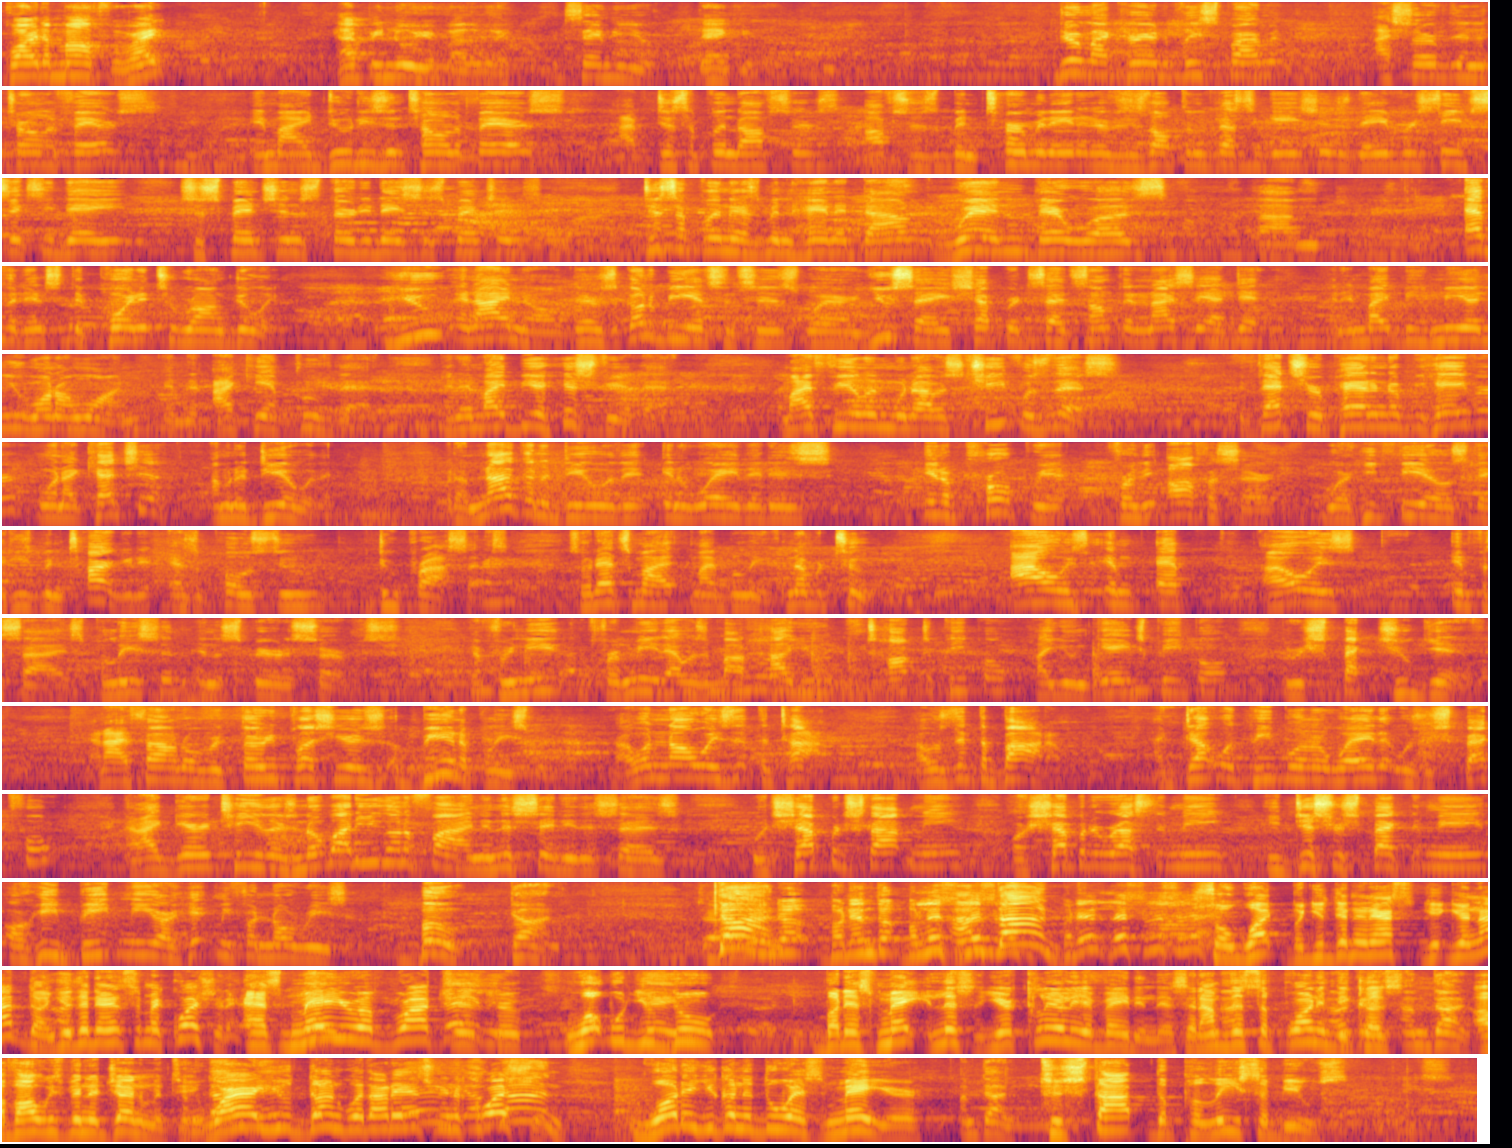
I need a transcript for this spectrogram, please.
Quite a mouthful, right? Happy New Year, by the way. Same to you. Thank you. During my career in the police department, I served in internal affairs. In my duties in internal affairs, I've disciplined officers. Officers have been terminated as a result of investigations. They've received 60-day suspensions, 30-day suspensions. Discipline has been handed down when there was um, evidence that pointed to wrongdoing. You and I know there's going to be instances where you say Sheppard said something and I say I didn't, and it might be me and you one-on-one, and I can't prove that, and it might be a history of that. My feeling when I was chief was this: if that's your pattern of behavior, when I catch you, I'm going to deal with it. But I'm not going to deal with it in a way that is inappropriate for the officer where he feels that he's been targeted as opposed to due process. So that's my, my belief. Number two, I always I always emphasize policing in the spirit of service. And for me, for me, that was about how you talk to people, how you engage people, the respect you give. And I found over 30 plus years of being a policeman, I wasn't always at the top. I was at the bottom. I dealt with people in a way that was respectful, and I guarantee you there's nobody you're gonna find in this city that says, when Sheppard stopped me, or Sheppard arrested me, he disrespected me, or he beat me, or hit me for no reason. Boom, done. But Done. the- but in the, but listen, I'm listen, done. But listen, listen, listen. So what? But you didn't ask. you- You're not done. You uh, didn't answer my question. As mayor of Rochester, David. what would you David. do? But it's May. Listen, you're clearly evading this, and I'm disappointed okay, because I'm done. I've always been a gentleman to you. I'm Why done, are you done without answering the David, I'm question? What are you going to do as mayor? I'm done. To stop the police abuse.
